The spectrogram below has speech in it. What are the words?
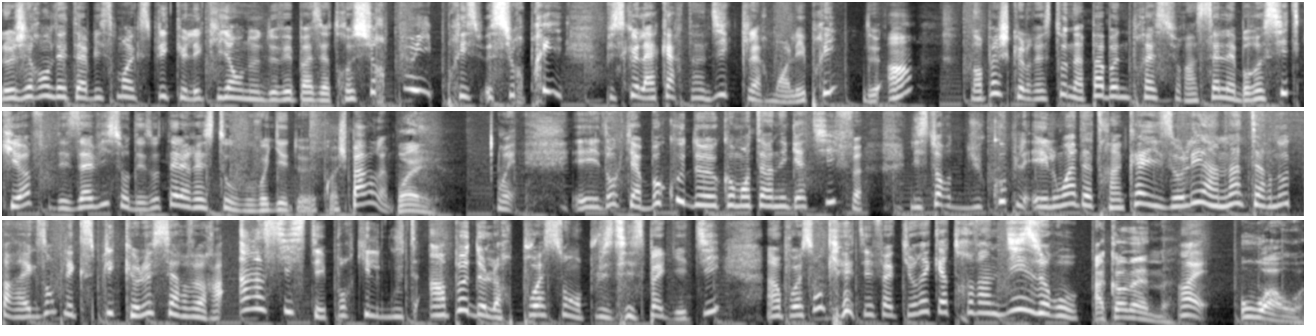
le gérant de l'établissement explique que les clients ne devaient pas être surpris, pris- surpris puisque la carte indique clairement les prix, de 1. N'empêche que le resto n'a pas bonne presse sur un célèbre site qui offre des avis sur des hôtels et restos. Vous voyez de quoi je parle? Ouais. Et donc il y a beaucoup de commentaires négatifs. L'histoire du couple est loin d'être un cas isolé. Un internaute par exemple explique que le serveur a insisté pour qu'il goûte un peu de leur poisson en plus des spaghettis. Un poisson qui a été facturé 90 euros. Ah, quand même. Ouais. Waouh.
